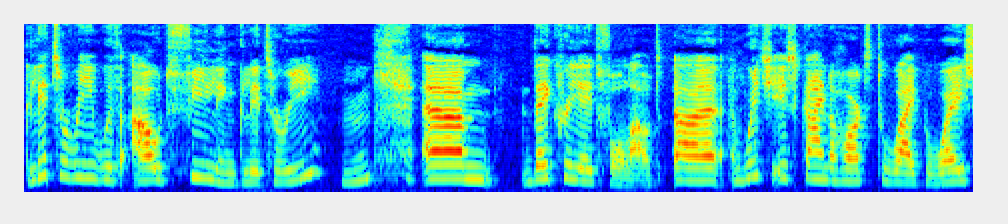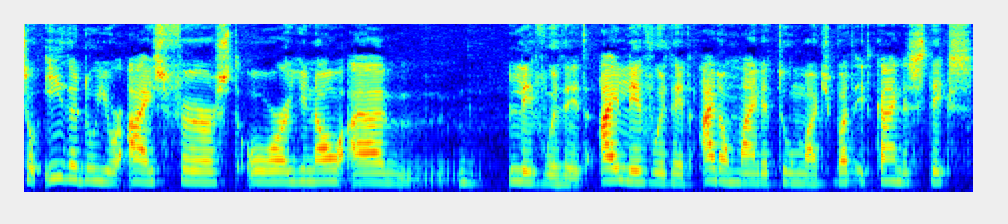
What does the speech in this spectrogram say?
glittery without feeling glittery. Hmm. Um, they create fallout, uh, which is kind of hard to wipe away. So either do your eyes first or, you know, um, live with it. I live with it. I don't mind it too much, but it kind of sticks.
